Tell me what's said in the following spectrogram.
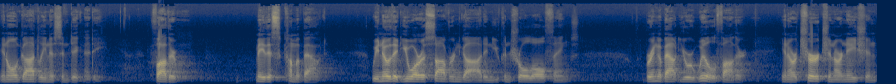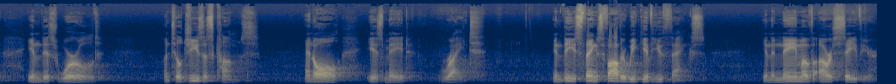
in all godliness and dignity. Father, may this come about. We know that you are a sovereign God and you control all things. Bring about your will, Father, in our church, in our nation, in this world, until Jesus comes and all is made right. In these things, Father, we give you thanks. In the name of our Savior,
